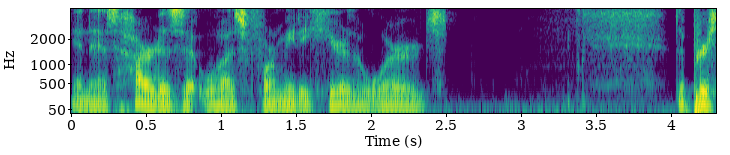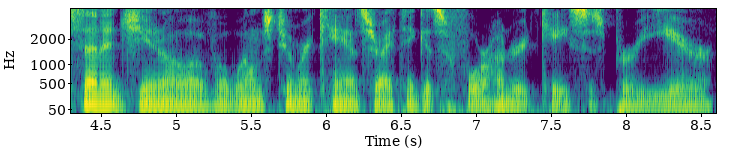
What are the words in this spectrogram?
and as hard as it was for me to hear the words, the percentage, you know, of a Wilms tumor cancer, I think it's 400 cases per year.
